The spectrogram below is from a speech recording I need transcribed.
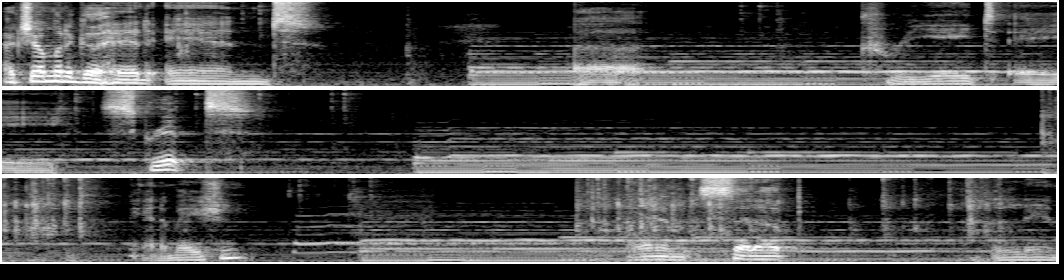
actually, I'm going to go ahead and uh, create a script. Animation. And set up limb.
